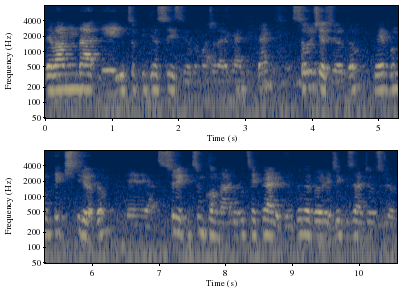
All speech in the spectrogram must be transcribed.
Devamında e, YouTube videosu izliyordum hocalara geldikten. Soru çözüyordum ve bunu pekiştiriyordum. E, sürekli tüm konularda bu tekrar ediyordu ve böylece güzelce oturuyordu.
